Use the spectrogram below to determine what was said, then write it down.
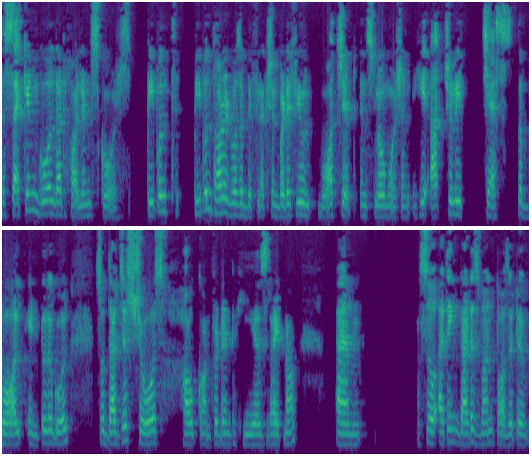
The second goal that Højlund scores, people th- people thought it was a deflection, but if you watch it in slow motion, he actually chests the ball into the goal. So that just shows how confident he is right now. And so I think that is one positive.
